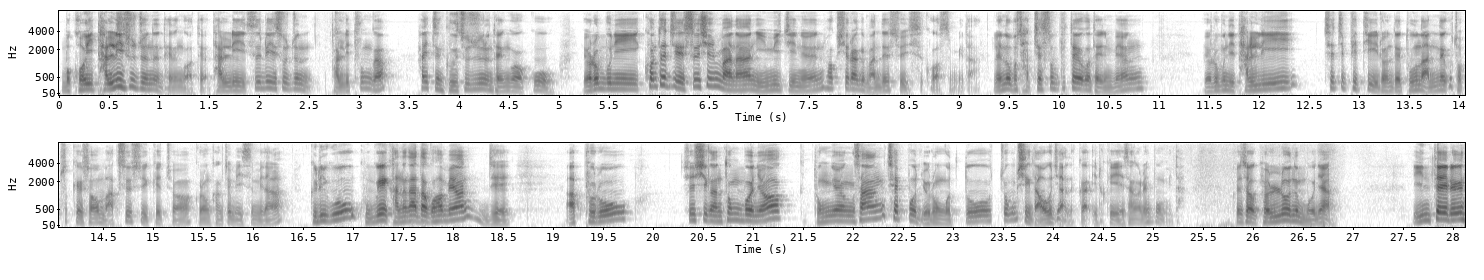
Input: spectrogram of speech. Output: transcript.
뭐 거의 달리 수준은 되는 것 같아요. 달리 3 수준, 달리 2인가? 하여튼 그 수준은 된 것 같고 여러분이 컨텐츠에 쓰실 만한 이미지는 확실하게 만들 수 있을 것 같습니다. 레노버 자체 소프트웨어가 되면 여러분이 달리 챗GPT 이런 데 돈 안 내고 접속해서 막 쓸 수 있겠죠. 그런 강점이 있습니다. 그리고 그게 가능하다고 하면 이제 앞으로 실시간 통번역, 동영상, 챗봇 이런 것도 조금씩 나오지 않을까 이렇게 예상을 해봅니다. 그래서 결론은 뭐냐? 인텔은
